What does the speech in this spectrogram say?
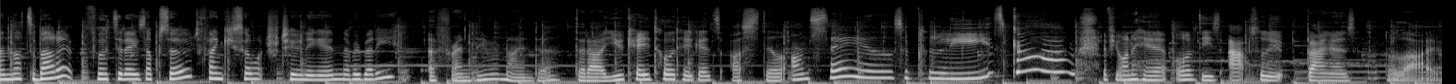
And that's about it for today's episode. Thank you so much for tuning in, everybody. A friendly reminder that our UK tour tickets are still on sale, so please come if you want to hear all of these absolute bangers live.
